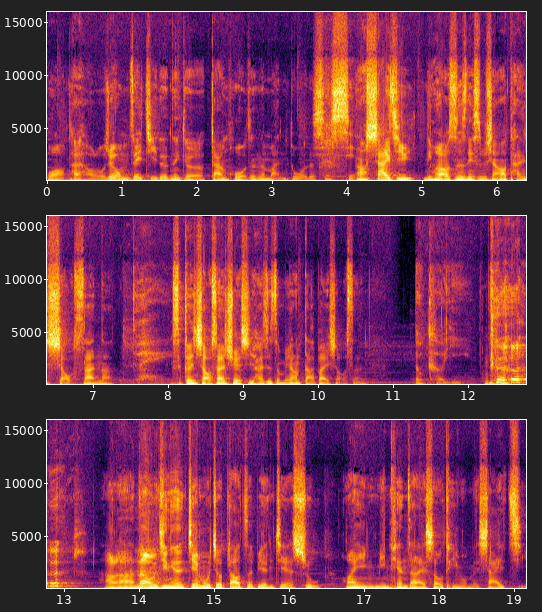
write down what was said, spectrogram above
哇，太好了！我觉得我们这一集的那个干货真的蛮多的。谢谢。然后下一集林慧老师，你是不是想要谈小三呢、啊？对，是跟小三学习，还是怎么样打败小三？都可以。Okay. 好啦，那我们今天的节目就到这边结束。欢迎明天再来收听我们的下一集。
